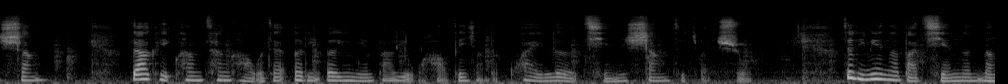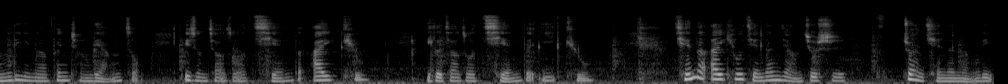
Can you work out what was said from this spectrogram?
商，大家可以参参考我在二零二一年八月五号分享的《快乐钱商》这本书。这里面呢，把钱的能力呢分成两种，一种叫做钱的 I Q，一个叫做钱的 E Q。钱的 I Q 简单讲就是赚钱的能力。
